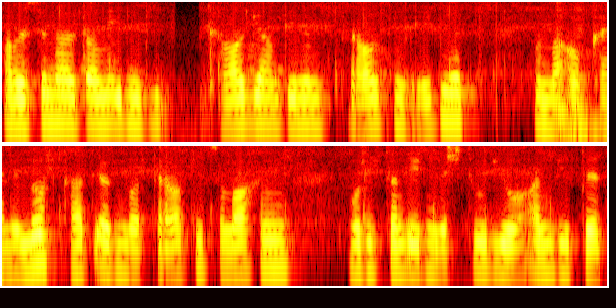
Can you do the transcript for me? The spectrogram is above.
Aber es sind halt dann eben die Tage, an denen es draußen regnet und man mhm. auch keine Lust hat, irgendwas draußen zu machen, wo sich dann eben das Studio anbietet,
